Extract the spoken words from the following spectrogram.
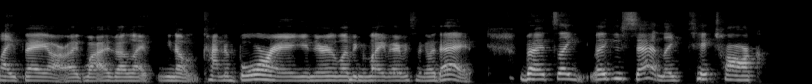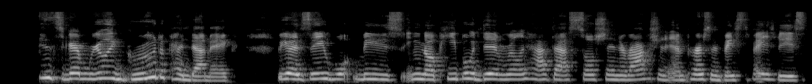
like they are. Like, why is that life, you know, kind of boring and they're living mm-hmm. life every single day? But it's like, like you said, like TikTok, Instagram really grew the pandemic because they these you know people didn't really have that social interaction in person face to face because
